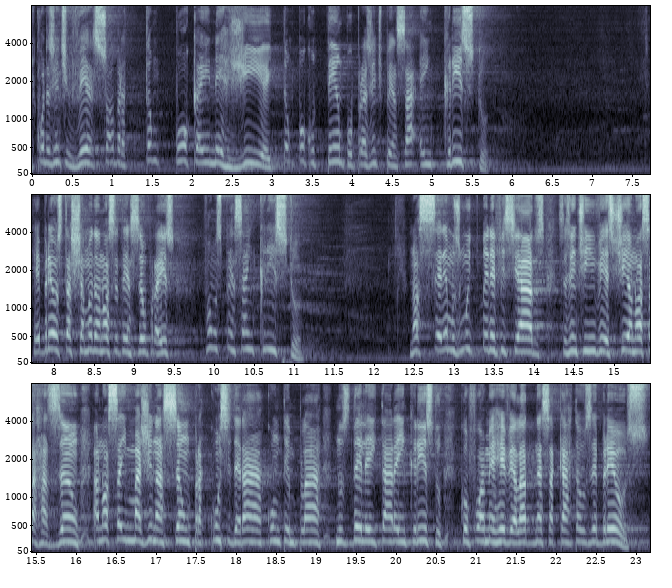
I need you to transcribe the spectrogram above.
E quando a gente vê, sobra tão pouca energia e tão pouco tempo para a gente pensar em Cristo. Hebreus está chamando a nossa atenção para isso. Vamos pensar em Cristo. Nós seremos muito beneficiados se a gente investir a nossa razão, a nossa imaginação para considerar, contemplar, nos deleitar em Cristo, conforme é revelado nessa carta aos Hebreus.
